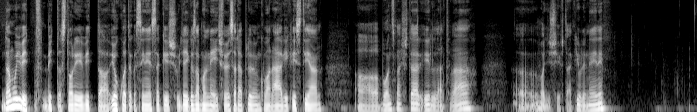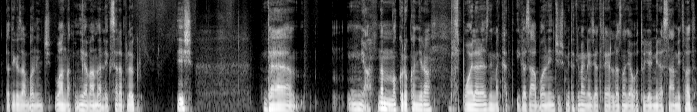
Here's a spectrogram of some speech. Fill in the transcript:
De amúgy vitt, vitt a sztori, vitt a, jók voltak a színészek is, ugye igazából négy főszereplőnk van, Ági Krisztián, a boncmester, illetve uh, hogy is hívták, Juli néni. Tehát igazából nincs, vannak nyilván mellékszereplők is, de ja, nem akarok annyira spoilerezni, meg hát igazából nincs is mit, aki megnézi a trailer, az nagyjából tudja, hogy mire számíthat,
